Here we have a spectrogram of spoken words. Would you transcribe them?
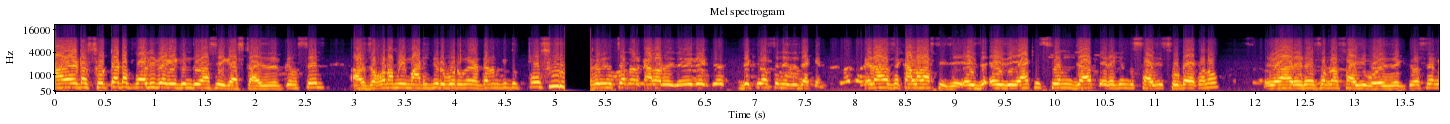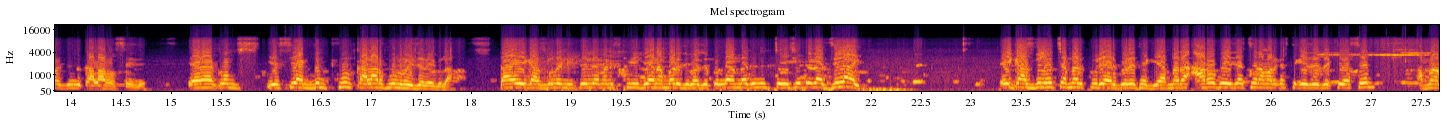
আর এটা ছোট্ট একটা পলি ব্যাগে কিন্তু আছে এই গাছটা দেখতে পাচ্ছেন? আর যখন আপনি মাটিতে রোপণ করেন, তখন কিন্তু প্রচুর কালার হয়ে যায় দেখতে পাচ্ছেন, এই যে দেখেন, এটা হচ্ছে কালার যে, এই যে একই সেম জাত, এটা কিন্তু সাইজে ছোট এখনও। আর এটা হচ্ছে আপনার সাইজে বড় দেখতে পাচ্ছেন কিন্তু কালার হচ্ছে, এই যে। এরকম এসি একদম ফুল কালারফুল হয়ে যাবে এগুলা। তাই এই গাছগুলো নিতে হলে মানে স্ক্রিন দেওয়া নাম্বারে যোগাযোগ করলে আমরা কিন্তু চৌষট্টিটা জেলায় এই গাছগুলো হচ্ছে আপনার কুরিয়ার করে থাকি। আপনারা আরও পেয়ে যাচ্ছেন আমার কাছ থেকে যে দেখতে পাচ্ছেন, আপনার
